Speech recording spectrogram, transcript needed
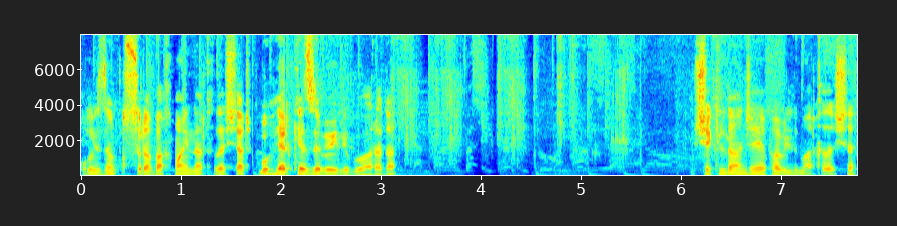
O yüzden kusura bakmayın arkadaşlar. Bu herkes de böyle bu arada. Bu şekilde anca yapabildim arkadaşlar.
